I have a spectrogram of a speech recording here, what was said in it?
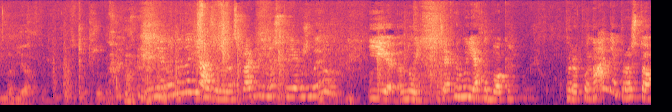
Нав'язано. ні, ну не нав'язано, насправді воно стає важливим. І ну, як на моє глибоке переконання, просто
